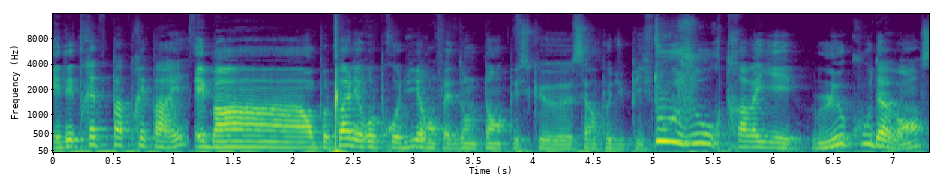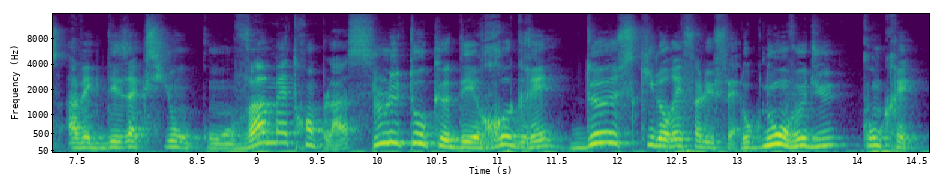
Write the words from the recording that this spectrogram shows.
Et des trades pas préparés, eh ben, on peut pas les reproduire en fait dans le temps puisque c'est un peu Toujours travailler le coup d'avance avec des actions qu'on va mettre en place plutôt que des regrets de ce qu'il aurait fallu faire. Donc nous, on veut du concret.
